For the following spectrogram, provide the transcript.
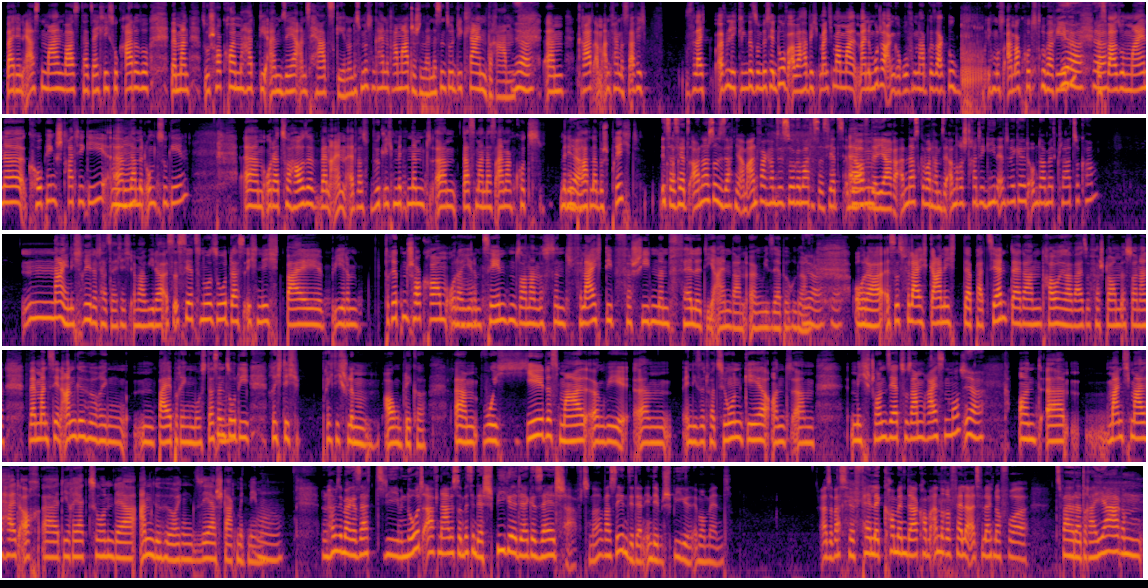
Bei den ersten Malen war es tatsächlich so gerade so, wenn man so Schockräume hat, die einem sehr ans Herz gehen. Und es müssen keine dramatischen sein. Das sind so die kleinen Dramen. Ja. Ähm, gerade am Anfang, das darf ich vielleicht öffentlich klingt das so ein bisschen doof, aber habe ich manchmal mal meine Mutter angerufen und habe gesagt, du, pff, ich muss einmal kurz drüber reden. Ja, ja. Das war so meine Coping-Strategie, ähm, damit umzugehen. Ähm, oder zu Hause, wenn einen etwas wirklich mitnimmt, ähm, dass man das einmal kurz mit dem Ja. Partner bespricht. Ist das jetzt auch noch so? Sie sagten ja, am Anfang haben Sie es so gemacht. Ist das jetzt im Laufe Ähm, der Jahre anders geworden? Haben Sie andere Strategien entwickelt, um damit klarzukommen? Nein, ich rede tatsächlich immer wieder. Es ist jetzt nur so, dass ich nicht bei jedem dritten Schockraum oder Mhm. jedem zehnten, sondern es sind vielleicht die verschiedenen Fälle, die einen dann irgendwie sehr berühren. Ja, ja. Oder es ist vielleicht gar nicht der Patient, der dann traurigerweise verstorben ist, sondern wenn man es den Angehörigen m, beibringen muss. Das sind Mhm. so die richtig richtig schlimmen Augenblicke, ähm, wo ich jedes Mal irgendwie ähm, in die Situation gehe und ähm, mich schon sehr zusammenreißen muss Ja. und äh, manchmal halt auch äh, die Reaktion der Angehörigen sehr stark mitnehme. Nun haben Sie mal gesagt, die Notaufnahme ist so ein bisschen der Spiegel der Gesellschaft. Ne? Was sehen Sie denn in dem Spiegel im Moment? Also was für Fälle kommen da? Kommen andere Fälle als vielleicht noch vor zwei oder drei Jahren?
